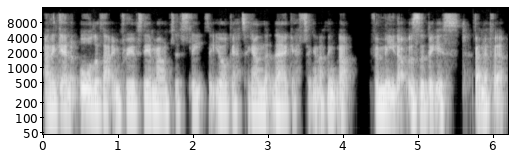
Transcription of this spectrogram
and again all of that improves the amount of sleep that you're getting and that they're getting and i think that for me, that was the biggest benefit.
